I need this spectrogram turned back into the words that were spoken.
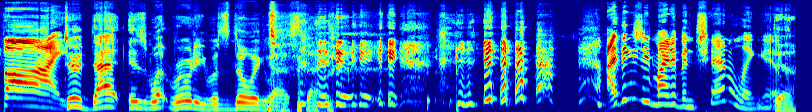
fine. Dude, that is what Rudy was doing last night. I think she might have been channeling him. Yeah.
